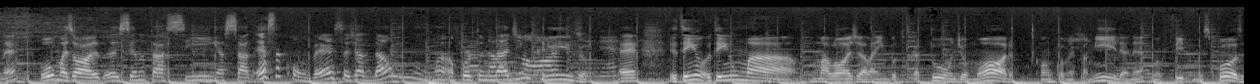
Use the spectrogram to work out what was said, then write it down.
né? Ou, mas ó, esse ano tá assim, assado. Essa conversa já dá uma oportunidade um incrível. norte, né? É, eu tenho, eu tenho uma, uma loja lá em Botucatu, onde eu moro, com, com a minha família, né? Com meu filho, com minha esposa.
